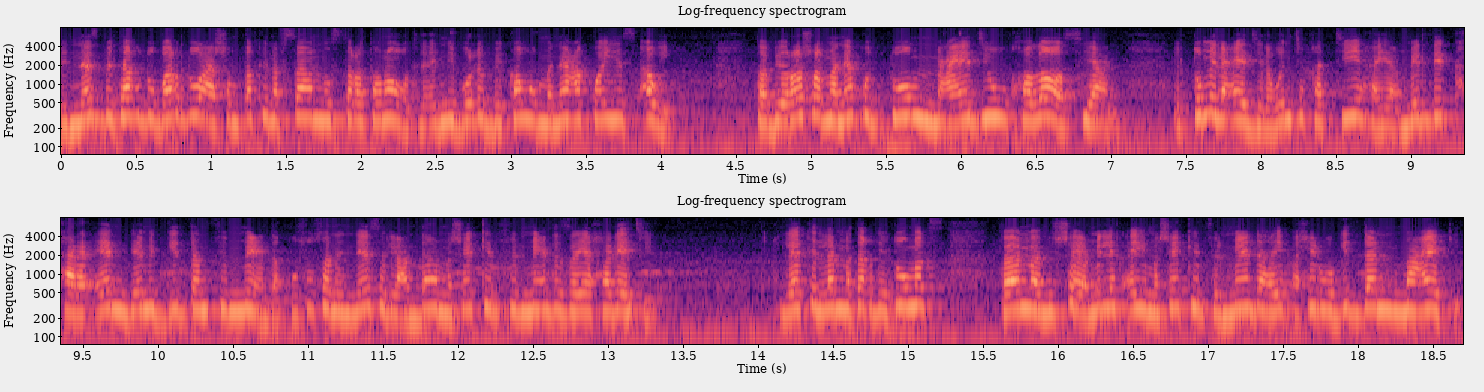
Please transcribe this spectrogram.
الناس بتاخده برضه عشان تقي نفسها من السرطانات لأن بيقولك بيقوي المناعه كويس قوي. طب يا رشا ما ناخد توم عادي وخلاص يعني. التوم العادي لو انت خدتيه هيعمل لك حرقان جامد جدا في المعدة خصوصا الناس اللي عندها مشاكل في المعدة زي حالاتي. لكن لما تاخدي توماكس فما مش هيعمل لك أي مشاكل في المعدة هيبقى حلو جدا معاكي.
